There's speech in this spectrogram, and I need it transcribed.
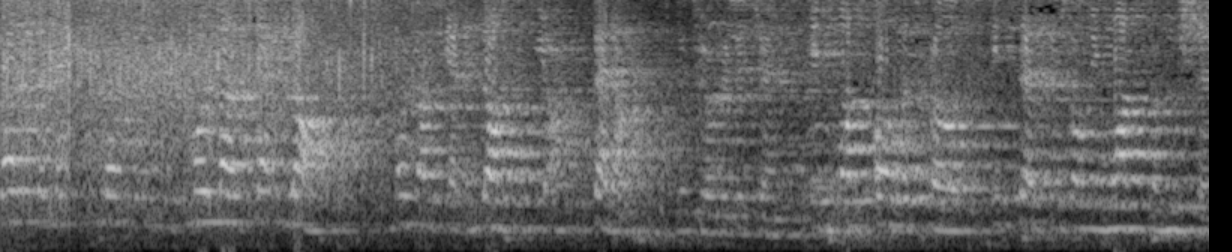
One of the main slogans is mullahs get lost. Mullahs get lost. We are fed up with your religion. It wants overthrow. It says there's only one solution,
